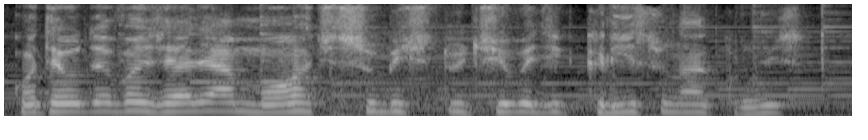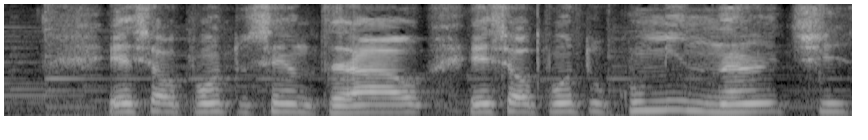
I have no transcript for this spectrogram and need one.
O conteúdo do Evangelho é a morte substitutiva de Cristo na cruz. Esse é o ponto central, esse é o ponto culminante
